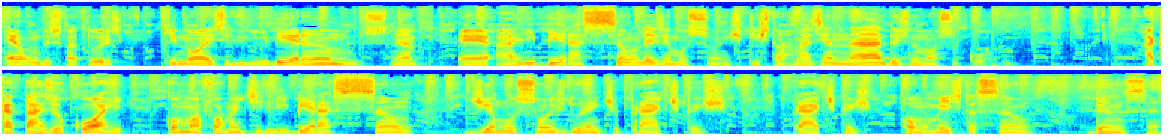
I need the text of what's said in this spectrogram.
é um dos fatores que nós liberamos, né? É a liberação das emoções que estão armazenadas no nosso corpo. A catarse ocorre como uma forma de liberação de emoções durante práticas, práticas como meditação, dança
